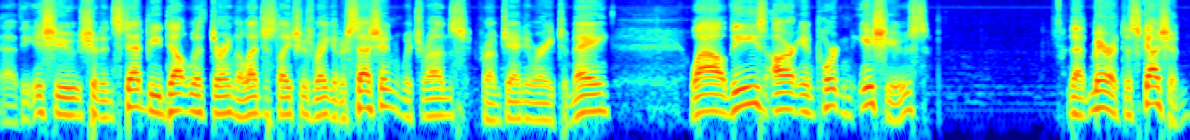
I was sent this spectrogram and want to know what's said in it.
uh, the issue should instead be dealt with during the legislature's regular session, which runs from January to May. While these are important issues that merit discussion,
